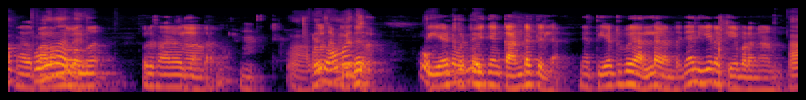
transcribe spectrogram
പറന്നു ഒരു സാധനമൊക്കെ ഉണ്ടായിരുന്നു തിയേറ്ററിൽ പോയി ഞാൻ കണ്ടിട്ടില്ല. ഞാൻ തിയേറ്ററിൽ പോയി അല്ല കണ്ടത്. ഞാൻ ഈയിടയ്ക്ക് ഈ പടം കാണുന്നു ആ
